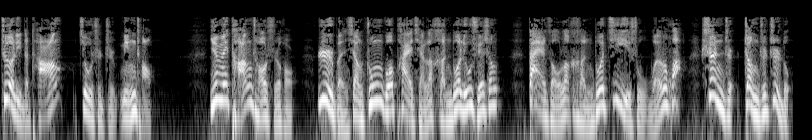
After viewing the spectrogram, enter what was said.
这里的唐就是指明朝。因为唐朝时候，日本向中国派遣了很多留学生，带走了很多技术、文化，甚至政治制度，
